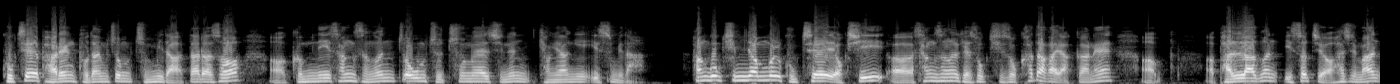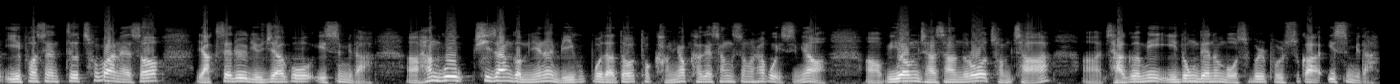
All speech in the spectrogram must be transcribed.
국채 발행 부담이 좀 줍니다. 따라서 어, 금리 상승은 조금 주춤해지는 경향이 있습니다. 한국 10년물 국채 역시 어, 상승을 계속 지속하다가 약간의 어, 어, 반락은 있었죠. 하지만 2% 초반에서 약세를 유지하고 있습니다. 어, 한국 시장 금리는 미국보다도 더 강력하게 상승을 하고 있으며 어, 위험 자산으로 점차 자금이 이동되는 모습을 볼 수가 있습니다.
